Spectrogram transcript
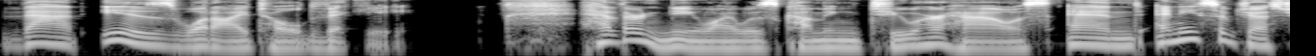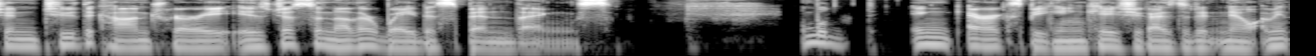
that is what I told Vicki. Heather knew I was coming to her house, and any suggestion to the contrary is just another way to spin things well, in Eric speaking, in case you guys didn't know, I mean,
